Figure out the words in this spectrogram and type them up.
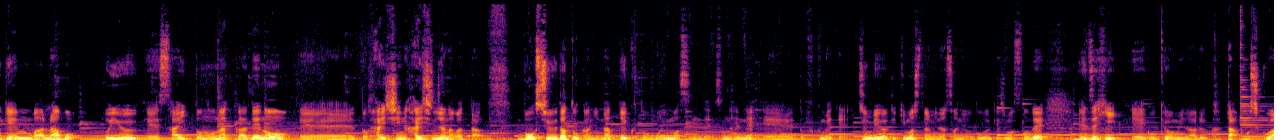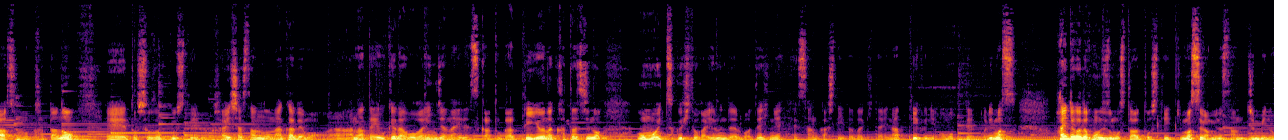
現場ラボとという、えサイトの中での、えーと、配信配信じゃなかった募集だとかになっていくと思いますんでその辺ね、えーと、含めて準備ができましたら皆さんにお届けしますので、えー、ぜひ、え、ご興味のある方もしくはその方の、えーと、所属している会社さんの中でもあなたへ受けた方がいいんじゃないですかとかっていうような形の思いつく人がいるんであればぜひね参加していただきたいなっていうふうに思っております。はいということで本日もスタートしていきますが皆さん準備の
